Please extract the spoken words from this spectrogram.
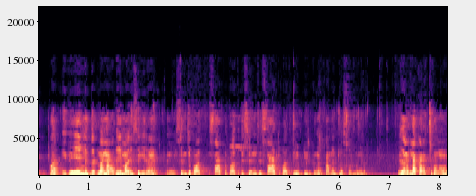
இப்போ இதே மெத்தட்லாம் நான் அதே மாதிரி செய்கிறேன் செஞ்சு பார்த்து சாப்பிட்டு பார்த்துட்டு செஞ்சு சாப்பிட்டு பார்த்துட்டு எப்படி இருக்குன்னு கமெண்ட்டில் சொல்லுங்கள் இதை நல்லா கரைச்சிக்கணும்.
